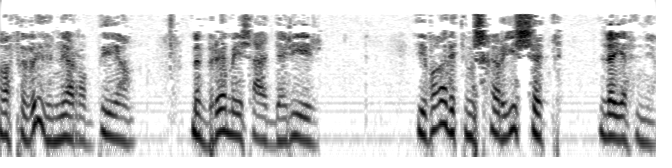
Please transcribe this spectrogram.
غف بريد النار ربيا مبرا ما يسعى الدليل. يبغى ذي تمسخر يست لا يثني.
